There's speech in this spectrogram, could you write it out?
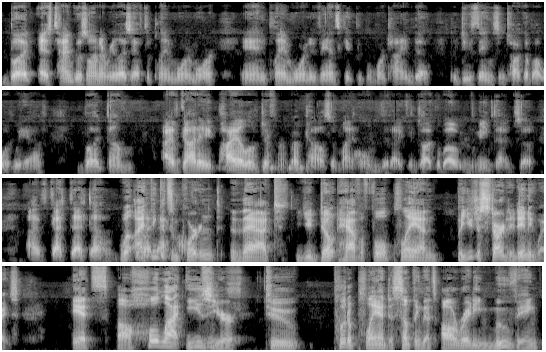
But as time goes on, I realize I have to plan more and more and plan more in advance, give people more time to, to do things and talk about what we have. But, um, I've got a pile of different reptiles at my home that I can talk about in the meantime. So I've got that. Uh, well, I think it's important that you don't have a full plan, but you just started it anyways. It's a whole lot easier mm-hmm. to put a plan to something that's already moving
